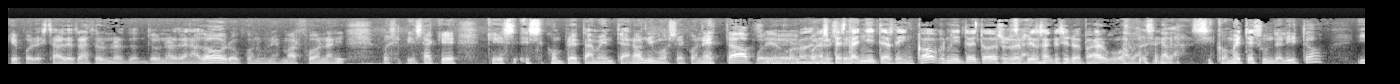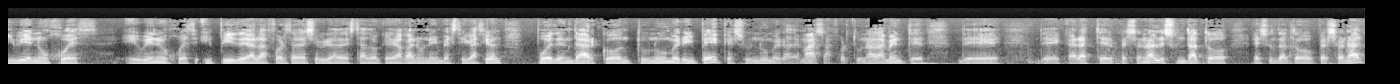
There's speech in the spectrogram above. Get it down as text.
que por estar detrás de un, de un ordenador o con un smartphone ahí, pues se piensa que, que es, es, completamente anónimo. Se conecta, puede sí, con lo de las pestañitas de incógnito y todo eso, Exacto. se piensan que sirve para algo. Nada, nada. Si cometes un delito y viene un juez y viene un juez y pide a la Fuerza de Seguridad de Estado que hagan una investigación, pueden dar con tu número IP, que es un número además, afortunadamente, de, de carácter personal, es un dato, es un dato personal,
